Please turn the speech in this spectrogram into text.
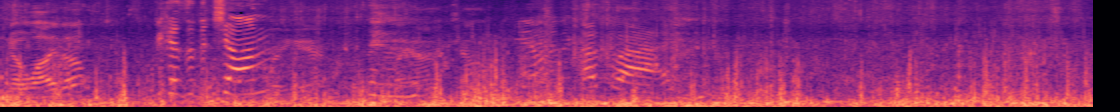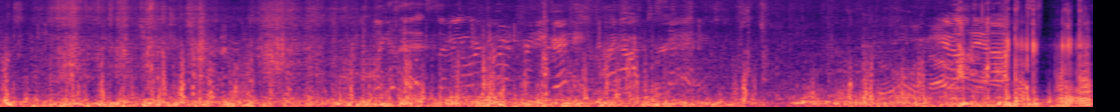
You know why though? because of the chum. Right here. Right on the chum. Yeah, that's why. Look at this. I mean, we're doing pretty great. I have to say. Cool Here, enough. Leanna.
